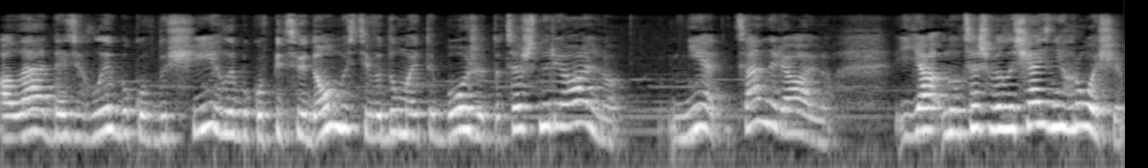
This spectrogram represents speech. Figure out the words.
але десь глибоко в душі, глибоко в підсвідомості, ви думаєте, Боже, то це ж нереально. Ні, це нереально. Я, ну це ж величезні гроші.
